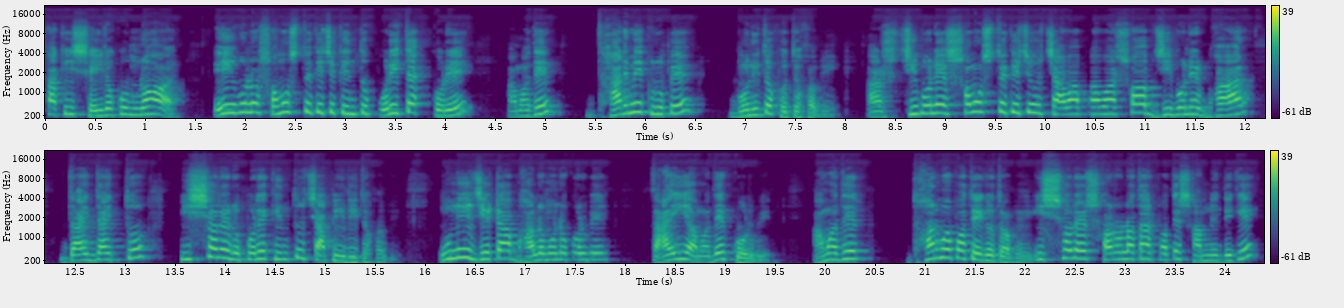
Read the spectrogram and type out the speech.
থাকি সেই রকম নয়। এইগুলো সমস্ত কিছু কিন্তু পরিত্যাগ করে আমাদের ধার্মিক রূপে গণিত হতে হবে। আর জীবনের সমস্ত কিছু চাওয়া পাওয়া সব জীবনের ভার, দায় দায়িত্ব ঈশ্বরের উপরে কিন্তু চাপিয়ে দিতে হবে। উনি যেটা ভালো মনে করবেন, তাই আমাদের করবেন। আমাদের ধর্মপথে এগোতে হবে। ঈশ্বরের সরলতার পথে সামনের দিকে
